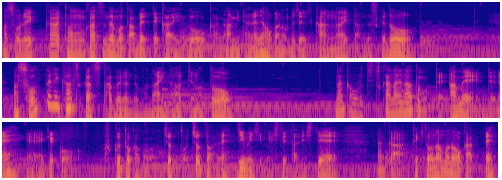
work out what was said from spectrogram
まあ、それかとんかつでも食べて帰ろうかなみたいなね他のお店で考えたんですけど、まあ、そんなにガツガツ食べるんでもないなっていうのとなんか落ち着かないなと思って雨でね、えー、結構服とかもちょっとちょっとはねジメジメしてたりしてなんか適当なものを買って、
